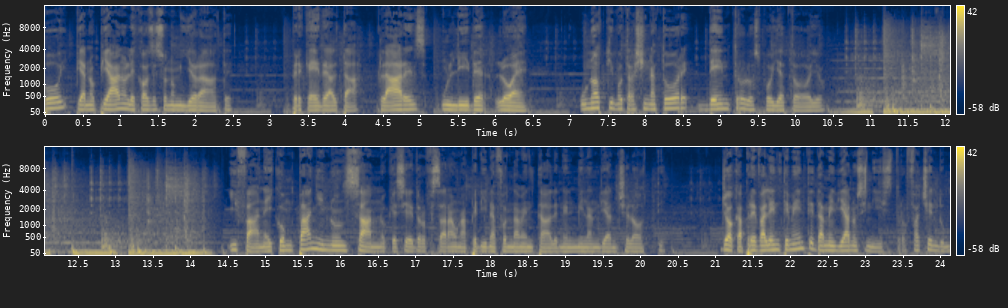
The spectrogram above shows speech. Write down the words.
Poi, piano piano, le cose sono migliorate. Perché in realtà Clarence un leader lo è. Un ottimo trascinatore dentro lo spogliatoio. I fan e i compagni non sanno che Sedorf sarà una pedina fondamentale nel Milan di Ancelotti. Gioca prevalentemente da mediano sinistro, facendo un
